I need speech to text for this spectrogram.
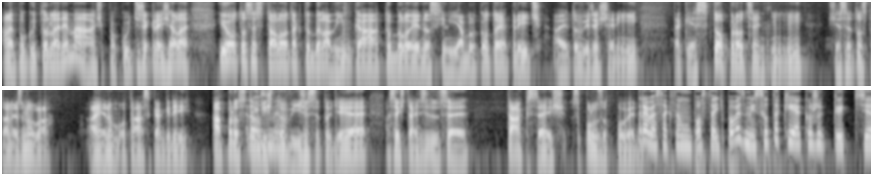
Ale pokud tohle nemáš, pokud řekneš, hele, jo, to se stalo, tak to byla výjimka, to bylo jedno stíný jablko, to je pryč a je to vyřešený, tak je stoprocentní, že se to stane znova. A jenom otázka kdy. A prostě, když Rozumiem. to víš, že se to děje a seš ta instituce, tak seš spolu zodpovědný. Treba sa k tomu postaviť. Povedz mi, sú takí, akože keď e,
